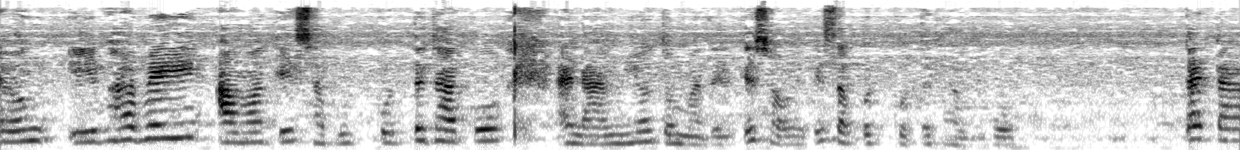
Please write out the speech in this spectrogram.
এবং এভাবেই আমাকে সাপোর্ট করতে থাকো অ্যান্ড আমিও তোমাদেরকে সবাইকে সাপোর্ট করতে থাকব। টাটা!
